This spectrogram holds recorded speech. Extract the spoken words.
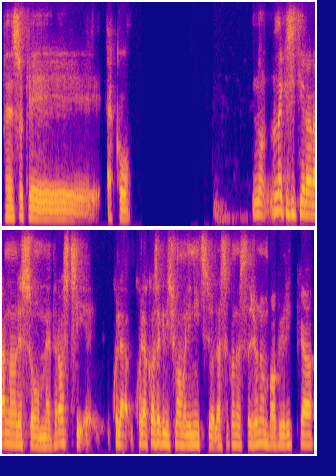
penso che, ecco, no, non è che si tireranno le somme, però sì, quella, quella cosa che dicevamo all'inizio, la seconda stagione è un po' più ricca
